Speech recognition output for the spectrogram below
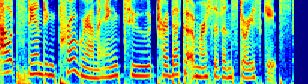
outstanding programming to Tribeca Immersive and Storyscapes.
